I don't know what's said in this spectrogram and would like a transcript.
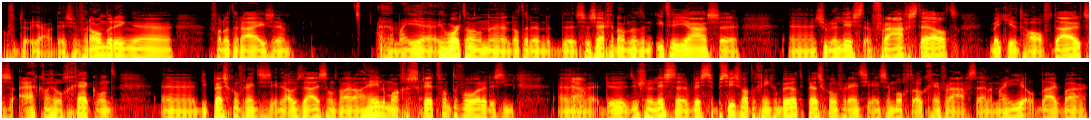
of de, ja, deze verandering eh, van het reizen. Eh, maar je, je hoort dan dat er een, de, ze zeggen dan dat een Italiaanse journalist een vraag stelt, een beetje in het half Duits. Dat is eigenlijk al heel gek, want die persconferenties in Oost-Duitsland waren al helemaal geschript van tevoren. Dus die, eh, Ja. de, de journalisten wisten precies wat er ging gebeuren op die persconferentie. En ze mochten ook geen vragen stellen. Maar hier blijkbaar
